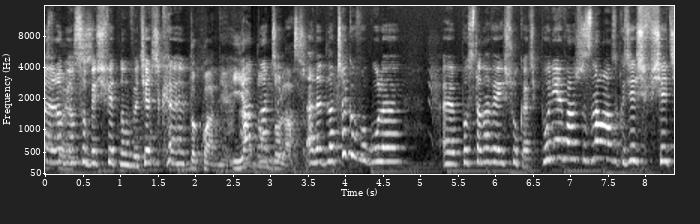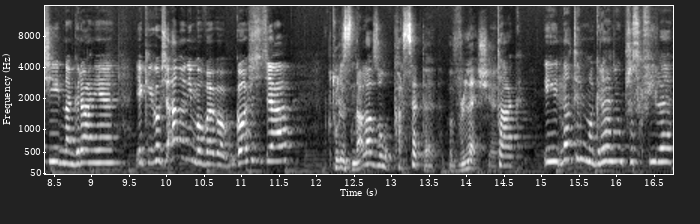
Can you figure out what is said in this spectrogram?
wszystko robią jest... sobie świetną wycieczkę. Dokładnie. I jadą dlaczego- do lasu. Ale dlaczego w ogóle e, postanawia jej szukać? Ponieważ znalazł gdzieś w sieci nagranie jakiegoś anonimowego gościa. Który znalazł kasetę w lesie. Tak. I na tym nagraniu przez chwilę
